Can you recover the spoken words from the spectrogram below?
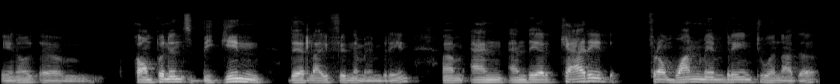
you know, um, components begin their life in the membrane um, and, and they are carried from one membrane to another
